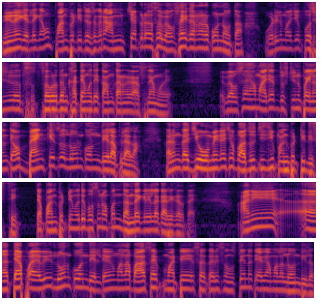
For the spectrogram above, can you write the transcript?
निर्णय घेतला की आपण पानपट्टीचा व्यवसाय कारण आमच्याकडं असं व्यवसाय करणारा कोण नव्हता. वडील माझे पशु संवर्धन खात्यामध्ये काम करणारे असल्यामुळे व्यवसाय हा माझ्या दृष्टीनं पहिल्यांदा तेव्हा बँकेचं लोन कोण देईल आपल्याला? कारण का जी ओमेगाच्या बाजूची जी पानपट्टी दिसते त्या पानपट्टीमध्ये बसून आपण धंदा केलेला कार्यकर्ता आहे. आणि त्या त्यावेळी लोन कोण देईल? त्यावेळी मला बाळासाहेब माटे सहकारी संस्थेनं त्यावेळी आम्हाला लोन दिलं.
